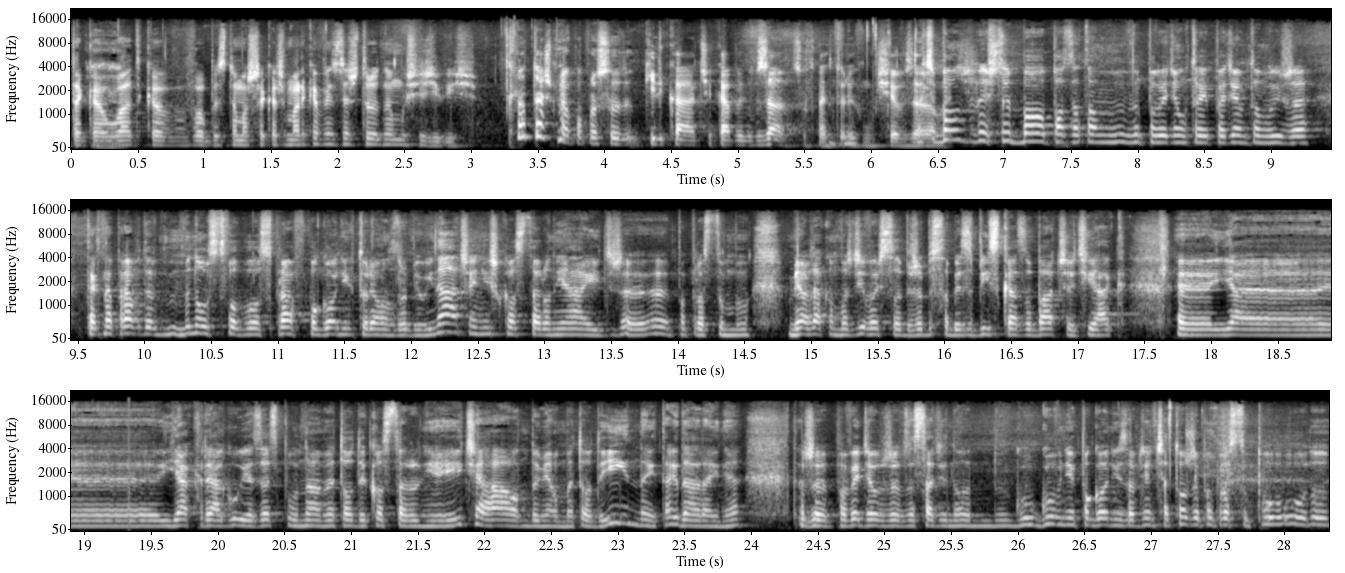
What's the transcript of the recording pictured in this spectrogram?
taka łatka wobec Tomasza Kaczmarka, więc też trudno mu się dziwić. No też miał po prostu kilka ciekawych wzorców, na których mógł się Znaczy, wzorować. bo, jeszcze, bo poza tą wypowiedzią, o której powiedziałem, to mówi, że tak naprawdę mnóstwo było spraw w pogoni, które on zrobił inaczej niż Costa Roniaić, że po prostu miał taką możliwość, sobie, żeby sobie z bliska zobaczyć, jak, e, ja- jak reaguje zespół na metody Costa Roniaicia, a on by miał metody inne i tak dalej, nie? Także powiedział, że w zasadzie no, g- głównie pogoni zawdzięcza to, że po prostu no,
